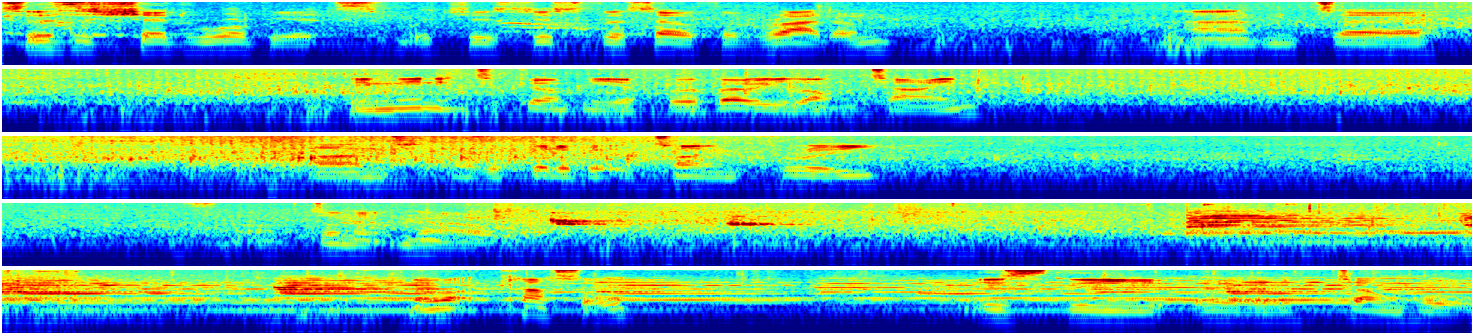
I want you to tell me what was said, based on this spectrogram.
So this is Szydłowiec, which is just to the south of Radom, and uh, been meaning to come here for a very long time. And as I've got a bit of time free, I've done it now. Now that castle is the uh, town hall.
